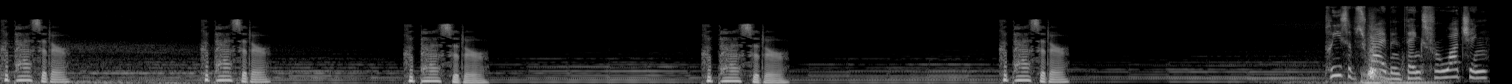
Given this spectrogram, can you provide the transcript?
capacitor. Capacitor. Capacitor. Capacitor. Capacitor. Please subscribe and thanks for watching.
